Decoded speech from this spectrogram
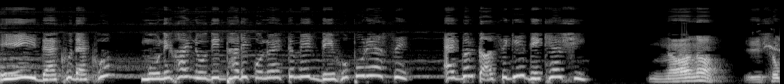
দেখো দেখো মনে হয় নদীর ধারে কোনো একটা মেয়ের দেহ পড়ে আছে। একবার কাছে গিয়ে দেখে আসি। না না এসব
